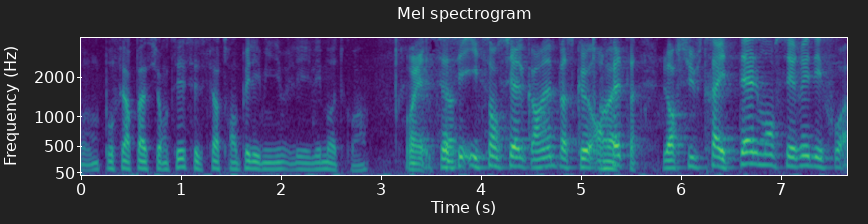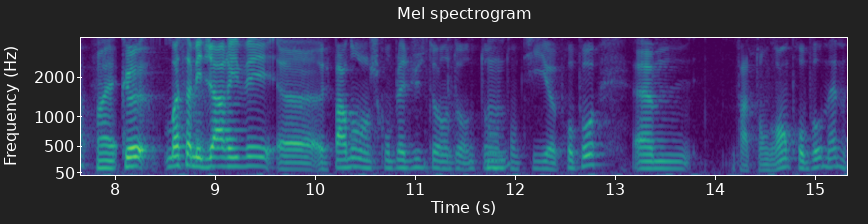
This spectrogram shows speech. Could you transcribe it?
on peut faire patienter, c'est de faire tremper les, les, les modes, quoi. Ouais, ça c'est essentiel quand même parce que en fait leur substrat est tellement serré des fois que moi ça m'est déjà arrivé. Euh, pardon, je complète juste ton, ton, mhm. petit euh, propos, euh, enfin ton grand propos même.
